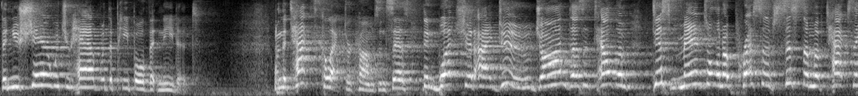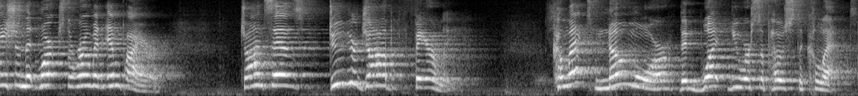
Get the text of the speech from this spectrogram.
then you share what you have with the people that need it. When the tax collector comes and says, Then what should I do? John doesn't tell them, dismantle an oppressive system of taxation that marks the Roman Empire. John says, Do your job fairly. Collect no more than what you are supposed to collect.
